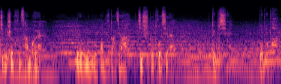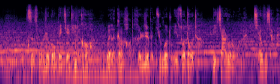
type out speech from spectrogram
精神很惭愧，没有能够帮助大家及时的脱险，对不起。不不不，自从日共被解体以后，为了更好的和日本军国主义做斗争，你加入了我们，潜伏下来。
